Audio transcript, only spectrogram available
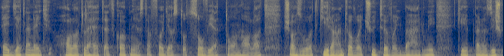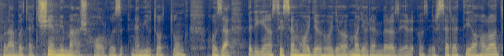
egyetlen egy halat lehetett kapni, ezt a fagyasztott szovjet tonhalat, és az volt kirántva, vagy sütve, vagy bármi képpen az iskolába, tehát semmi más halhoz nem jutottunk hozzá. Pedig én azt hiszem, hogy, hogy a magyar ember azért, azért szereti a halat.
